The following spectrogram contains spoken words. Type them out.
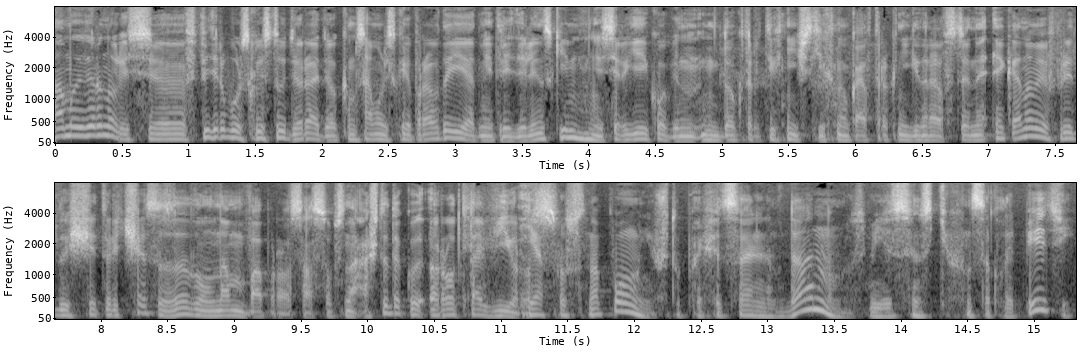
А мы вернулись э, в петербургскую студию радио «Комсомольская правда». Я Дмитрий Делинский. Сергей Кобин, доктор технических наук, автор книги «Нравственная экономия», в предыдущей четверть часа задал нам вопрос. А, собственно, а что такое ротавирус? Я просто напомню, что по официальным данным из медицинских энциклопедий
